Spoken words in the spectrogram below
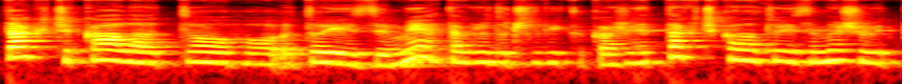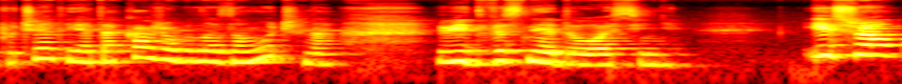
Так чекала того, тої зими, так вже до чоловіка кажу, я так чекала тої зими, щоб відпочити. Я така вже була замучена від весни до осені. І що?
